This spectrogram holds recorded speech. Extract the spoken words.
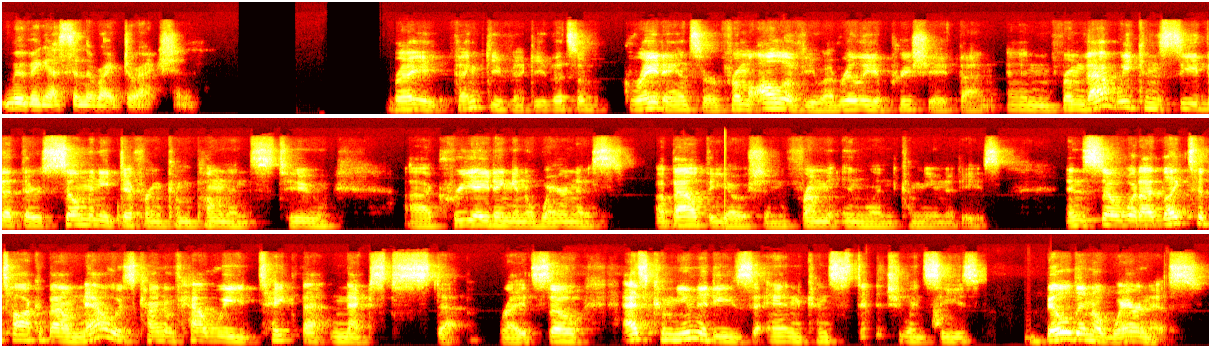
moving us in the right direction. Great. Thank you, Vicki. That's a great answer from all of you. I really appreciate that. And from that, we can see that there's so many different components to uh, creating an awareness about the ocean from inland communities. And so, what I'd like to talk about now is kind of how we take that next step, right? So, as communities and constituencies build an awareness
